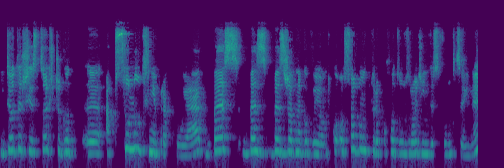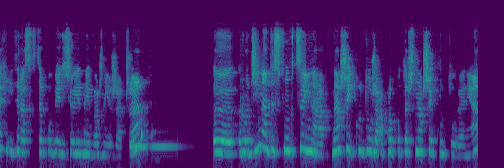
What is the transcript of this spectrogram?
i to też jest coś, czego e, absolutnie brakuje, bez, bez, bez żadnego wyjątku, osobom, które pochodzą z rodzin dysfunkcyjnych. I teraz chcę powiedzieć o jednej ważnej rzeczy. E, rodzina dysfunkcyjna w naszej kulturze, a propos też naszej kultury, nie?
